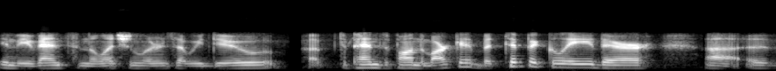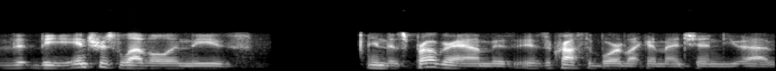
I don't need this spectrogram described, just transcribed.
in the events and the lunch and learns that we do depends upon the market, but typically they're uh, the, the interest level in these in this program is, is across the board. Like I mentioned, you have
